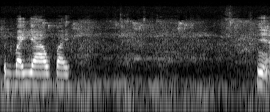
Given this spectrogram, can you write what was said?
เป็นใบยาวไป เนี่ย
